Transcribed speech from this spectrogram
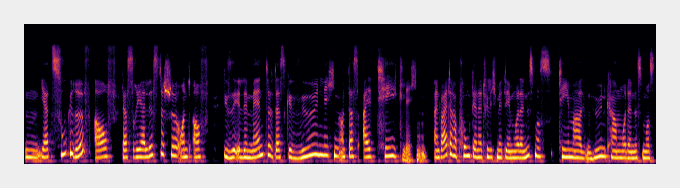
hm, ja, Zugriff auf das Realistische und auf diese Elemente des Gewöhnlichen und des Alltäglichen. Ein weiterer Punkt, der natürlich mit dem Modernismus-Thema, diesem Höhenkamm-Modernismus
